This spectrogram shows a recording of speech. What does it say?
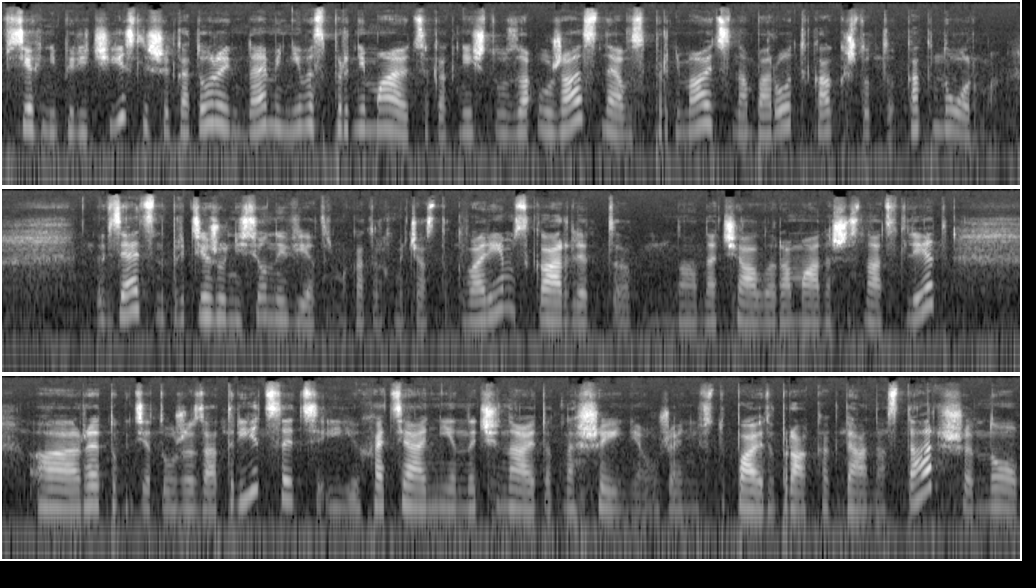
всех не перечислишь, и которые нами не воспринимаются как нечто ужасное, а воспринимаются наоборот как что-то, как норма. Взять, например, те же «Унесенные ветром», о которых мы часто говорим, Скарлетт э, на начало романа 16 лет, а, Рету где-то уже за 30, и хотя они начинают отношения, уже они вступают в брак, когда она старше, но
